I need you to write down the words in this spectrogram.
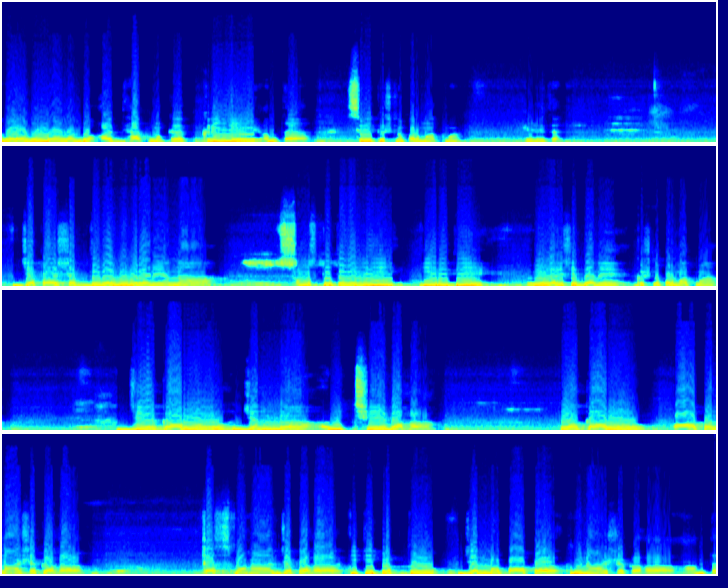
ಒಳಗೊಳ್ಳುವ ಒಂದು ಆಧ್ಯಾತ್ಮಿಕ ಕ್ರಿಯೆ ಅಂತ ಶ್ರೀಕೃಷ್ಣ ಪರಮಾತ್ಮ ಹೇಳಿದ್ದಾನೆ. ಜಪ ಶಬ್ದದ ವಿವರಣೆಯನ್ನ ಸಂಸ್ಕೃತದಲ್ಲಿ ಈ ರೀತಿ ವಿವರಿಸಿದ್ದಾನೆ ಕೃಷ್ಣ ಪರಮಾತ್ಮ. ಜಕಾರೋ ಜನ್ಮ ವಿಚ್ಛೇದ ಓಕಾರೋ ಪಾಪನಾಶಕ ತಸ್ಮಃ ಜಪ ಇತಿ ಪ್ರಕ್ತೋ ಜನ್ಮ ಪಾಪ ವಿನಾಶಕ ಅಂತ.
